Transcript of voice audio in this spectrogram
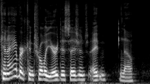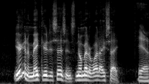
can I ever control your decisions, Aiden? No. You're going to make your decisions no matter what I say. Yeah.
